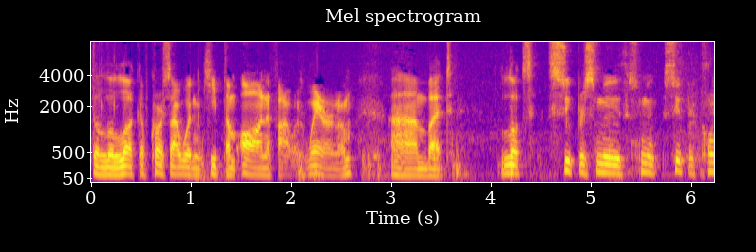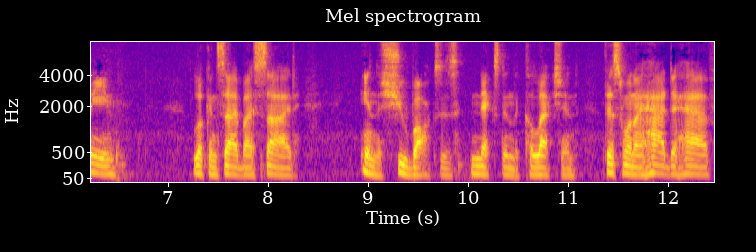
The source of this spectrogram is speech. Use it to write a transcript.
the look. Of course, I wouldn't keep them on if I was wearing them, um, but looks super smooth, smooth, super clean, looking side by side in the shoe boxes next in the collection. This one I had to have.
